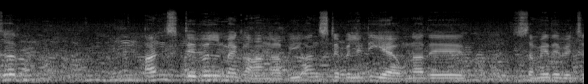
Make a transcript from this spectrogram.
ਸਰ ਅਨਸਟੇਬਲ ਮੈਂ ਕਹਾਂਗਾ ਵੀ ਅਨਸਟੇਬਿਲਿਟੀ ਹੈ ਉਹਨਾਂ ਦੇ ਸਮੇਂ ਦੇ ਵਿੱਚ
